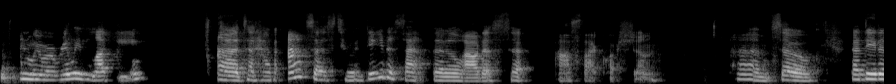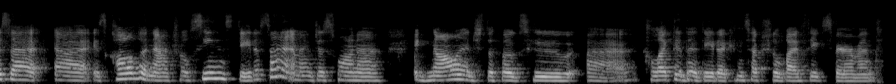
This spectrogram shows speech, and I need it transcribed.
And we were really lucky uh, to have access to a data set that allowed us to ask that question. Um, so that data set uh, is called the natural scenes data set. And I just wanna acknowledge the folks who uh, collected that data, conceptualized the experiment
